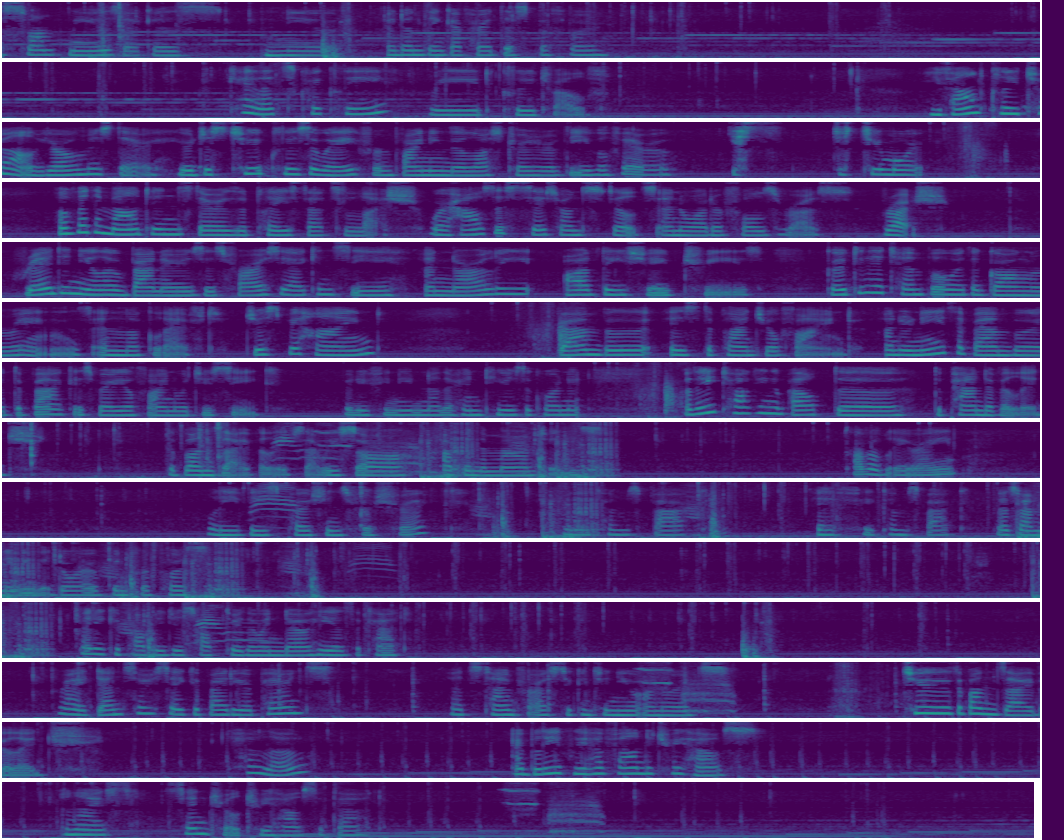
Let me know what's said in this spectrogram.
The swamp music is new. I don't think I've heard this before. Okay, let's quickly read clue 12. You found clue 12. You're almost there. You're just two clues away from finding the lost treasure of the evil pharaoh. Yes! Just two more. Over the mountains there is a place that's lush, where houses sit on stilts and waterfalls rush. Rush. Red and yellow banners as far as the eye can see, and gnarly, oddly shaped trees. Go to the temple where the gong rings and look left. Just behind bamboo is the plant you'll find. Underneath the bamboo at the back is where you'll find what you seek. But if you need another hint, here's the coordinate. Are they talking about the the panda village? The bonsai village that we saw up in the mountains? Probably, right? Leave these potions for Shrek when he comes back. If he comes back. That's why I'm leaving the door open for Puss. But he could probably just hop through the window. He is a cat. Right, Dancer, say goodbye to your parents. It's time for us to continue onwards to the bonsai village. Hello. I believe we have found a treehouse. A nice central treehouse at that.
